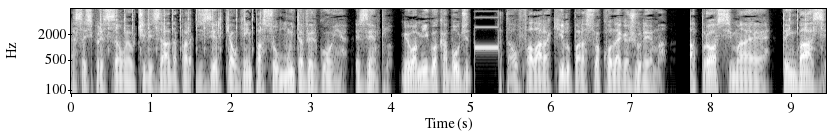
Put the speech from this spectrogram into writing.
essa expressão é utilizada para dizer que alguém passou muita vergonha. Exemplo: Meu amigo acabou de ao falar aquilo para sua colega Jurema. A próxima é tem base,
